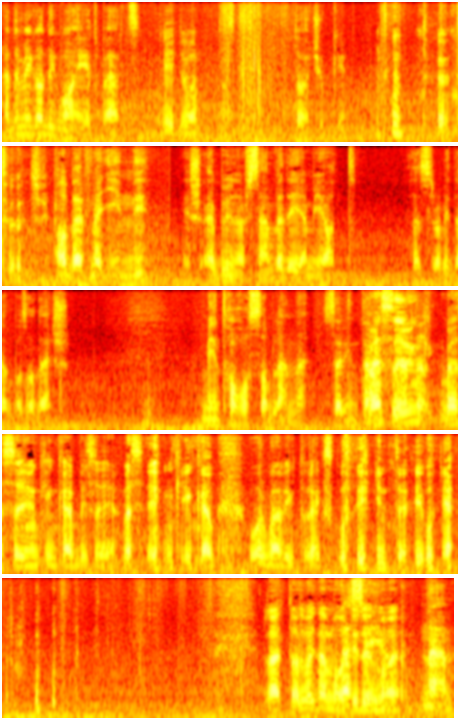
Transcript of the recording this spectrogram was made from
Hát de még addig van 7 perc. Így van. Töltsük ki. Töltsük. Albert megy inni, és e bűnös szenvedélye miatt lesz rövidebb az adás. Mint ha hosszabb lenne, szerintem. Beszéljünk, Tehát- beszéljünk inkább bizony, beszéljünk inkább Orbán Viktor exkluzív interjújáról. Láttad, vagy nem volt időd ma? Nem.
